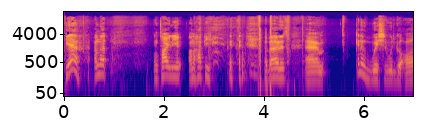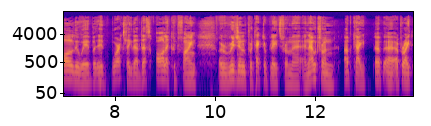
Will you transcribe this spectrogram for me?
yeah I'm not entirely unhappy about it. Um, kind of wish it would go all the way, but it works like that. That's all I could find. Original protector plates from a, uh, an Outrun upkite, up, uh, upright,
